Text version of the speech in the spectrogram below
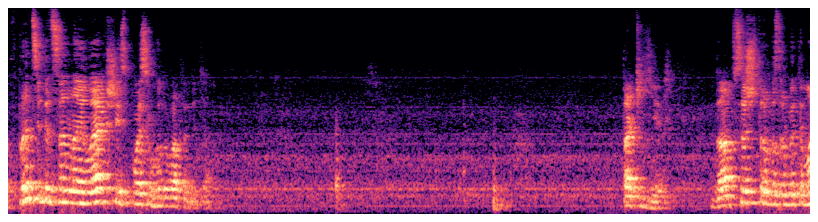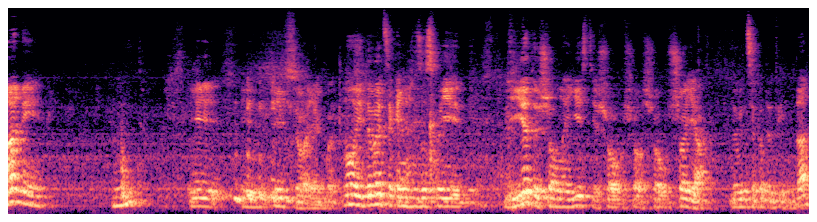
в принципі це найлегший спосіб годувати дитя. Так і є. Да? Все, що треба зробити мамі, і, і, і все, якби. Ну і дивитися, звісно, за свої дієти, що вона їсть і що, що, що, що як. Дивитися по дитині. Да?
